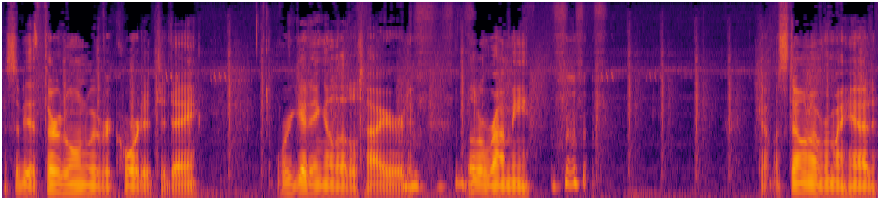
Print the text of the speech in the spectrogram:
this will be the third one we've recorded today. We're getting a little tired, a little rummy. Got my stone over my head.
